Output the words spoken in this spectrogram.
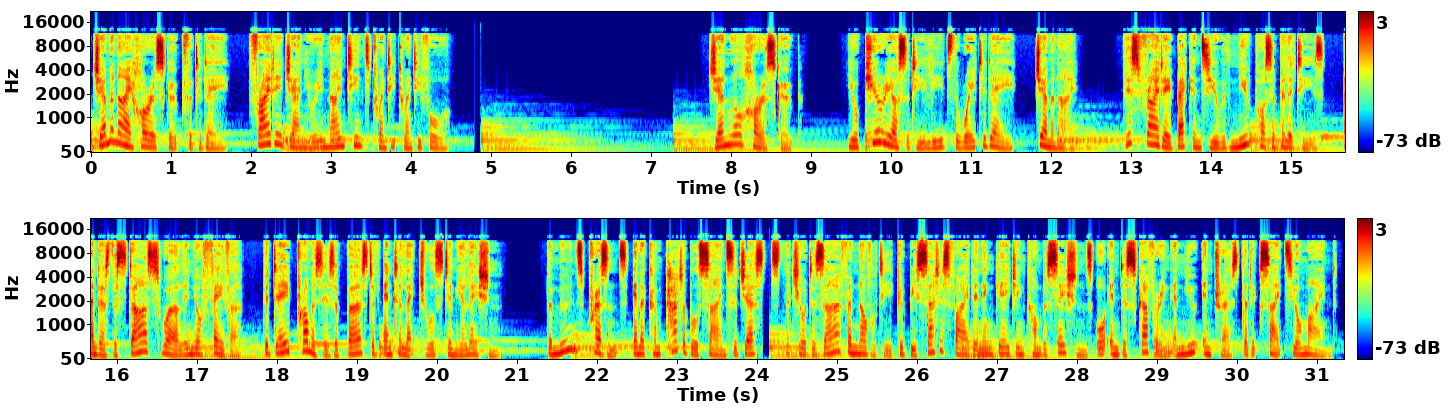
Gemini horoscope for today, Friday, January 19, 2024. General horoscope. Your curiosity leads the way today, Gemini. This Friday beckons you with new possibilities, and as the stars swirl in your favor, the day promises a burst of intellectual stimulation. The moon's presence in a compatible sign suggests that your desire for novelty could be satisfied in engaging conversations or in discovering a new interest that excites your mind.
